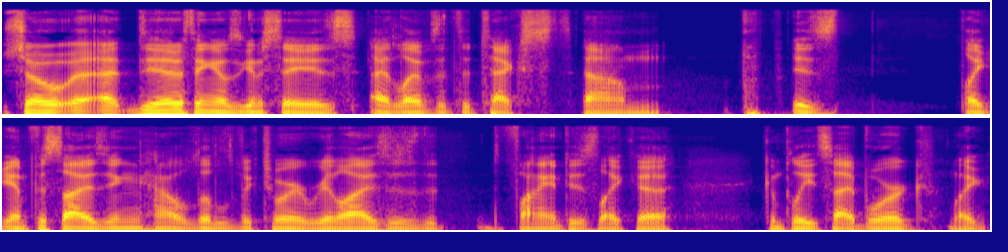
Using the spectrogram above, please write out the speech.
so uh, the other thing I was going to say is I love that the text um, is like emphasizing how little Victoria realizes that Defiant is like a complete cyborg. Like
